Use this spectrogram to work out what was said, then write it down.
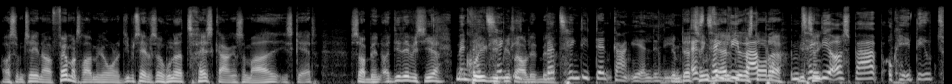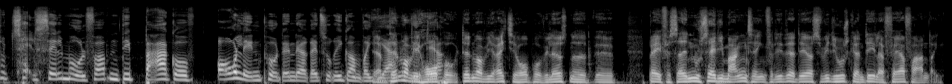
og som tjener 35 millioner, de betaler så 160 gange så meget i skat. Så, men, og det er det, vi siger. Men kunne ikke lige bidrage lidt mere? Hvad tænkte I dengang i alt det liv? Jamen, der altså, tænkte, tænkte alt det, der står der. Tænkte tænkte I også bare, okay, det er jo totalt selvmål for dem, det er bare at gå all in på den der retorik om, hvor Jamen, den var vi hårde på. Den var vi rigtig hårde på. Vi lavede sådan noget øh, bag facaden. Nu sagde de mange ting, for det der, det er så vidt jeg husker, en del af færre forandring.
